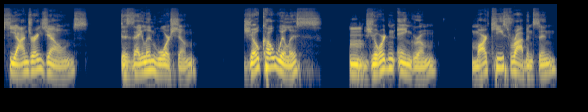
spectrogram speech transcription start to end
Keandre Jones, DeZalen Warsham, Joko Willis, Hmm. Jordan Ingram, Marquise Robinson,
